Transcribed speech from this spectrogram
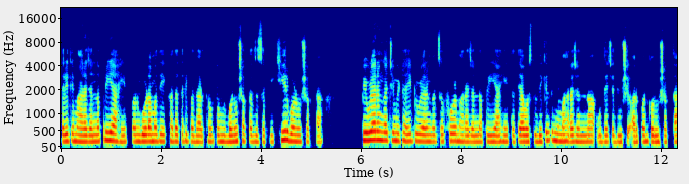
तरी ते महाराजांना प्रिय आहेत. पण गोडामध्ये एखादा तरी पदार्थ तुम्ही बनवू शकता जसं की खीर बनवू शकता. पिवळ्या रंगाची मिठाई पिवळ्या रंगाचं फळ महाराजांना प्रिय आहे. तर त्या वस्तू देखील तुम्ही महाराजांना उद्याच्या दिवशी अर्पण करू शकता.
